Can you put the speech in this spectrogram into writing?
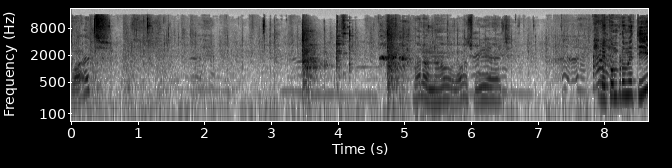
What? I don't know, that was weird. Me comprometí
